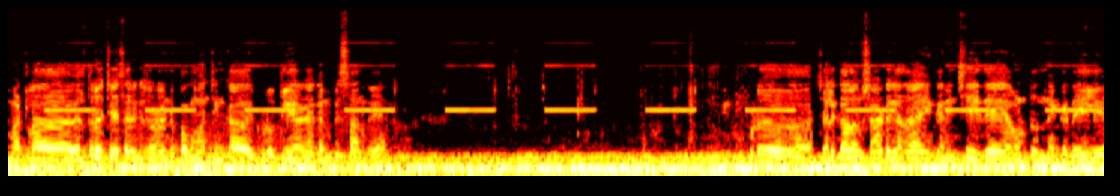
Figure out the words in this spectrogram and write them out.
కొంచెం అట్లా వెళ్తురు వచ్చేసరికి చూడండి పొగ మంచి ఇంకా ఇప్పుడు క్లియర్గా కనిపిస్తుంది. ఇప్పుడు చలికాలం స్టార్ట్ కదా ఇంకా నుంచి ఇదే ఉంటుంది ఇంకా డైలీ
